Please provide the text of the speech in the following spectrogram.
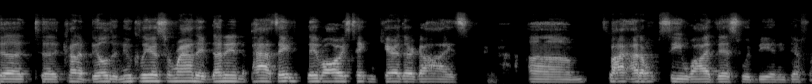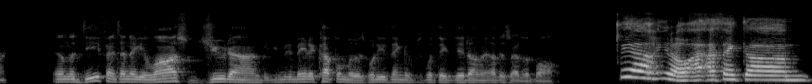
to, to kind of build a nucleus around. They've done it in the past. They've, they've always taken care of their guys. Um, so I, I, don't see why this would be any different. And on the defense, I know you lost Judon, but you made a couple moves. What do you think of what they did on the other side of the ball? Yeah, you know, I, I think um,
